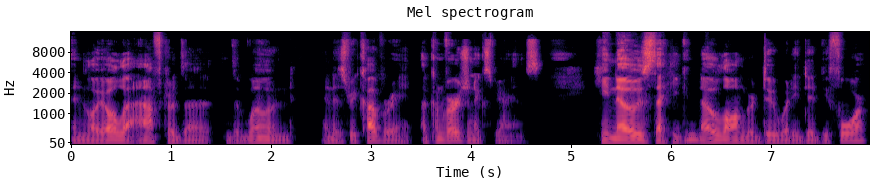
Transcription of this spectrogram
in Loyola after the, the wound and his recovery, a conversion experience. He knows that he can no longer do what he did before,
